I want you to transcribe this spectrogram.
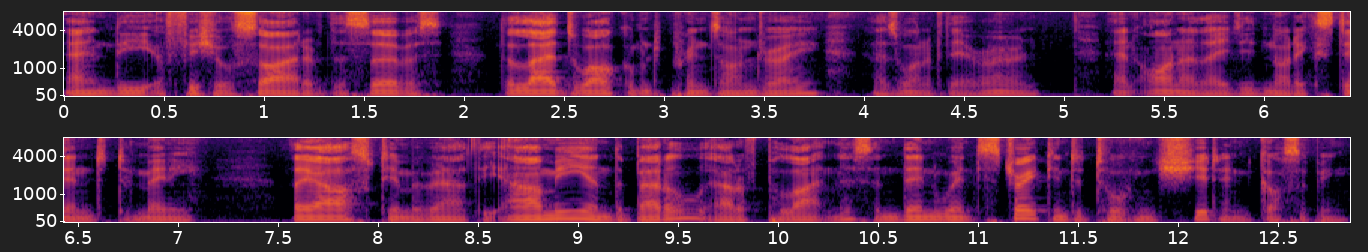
and the official side of the service. The lads welcomed Prince Andrei as one of their own, an honour they did not extend to many. They asked him about the army and the battle out of politeness, and then went straight into talking shit and gossiping.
